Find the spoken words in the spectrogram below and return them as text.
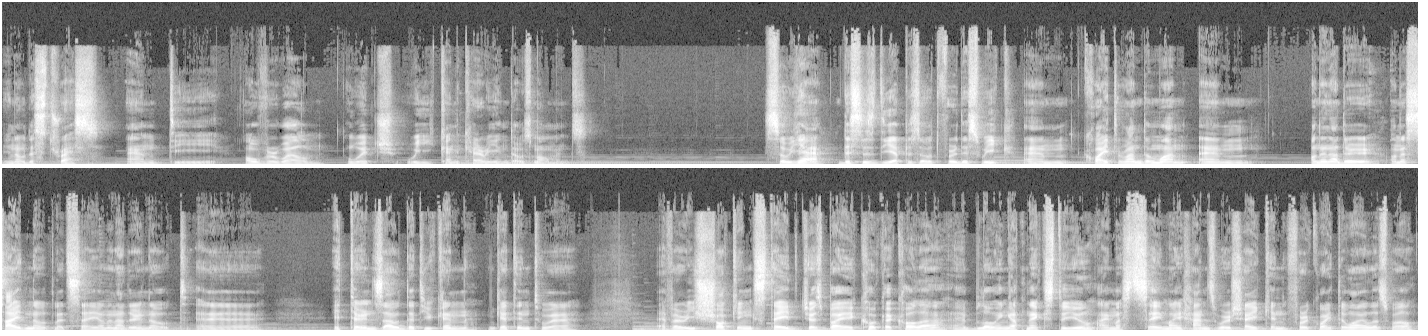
you know, the stress and the overwhelm which we can carry in those moments. So yeah, this is the episode for this week. Um, quite a random one. Um, on another, on a side note, let's say, on another note, uh, it turns out that you can get into a a very shocking state just by a Coca-Cola uh, blowing up next to you. I must say my hands were shaken for quite a while as well.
